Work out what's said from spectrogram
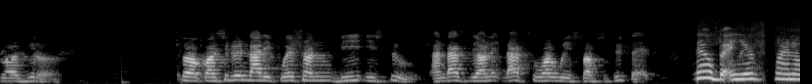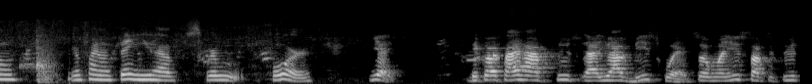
plus 0. So considering that equation, B is 2. And that's the only, that's what we substituted. No, but in your final, your final thing, you have square root 4. Yes. because I have two, uh, you have b squared. So when you substitute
